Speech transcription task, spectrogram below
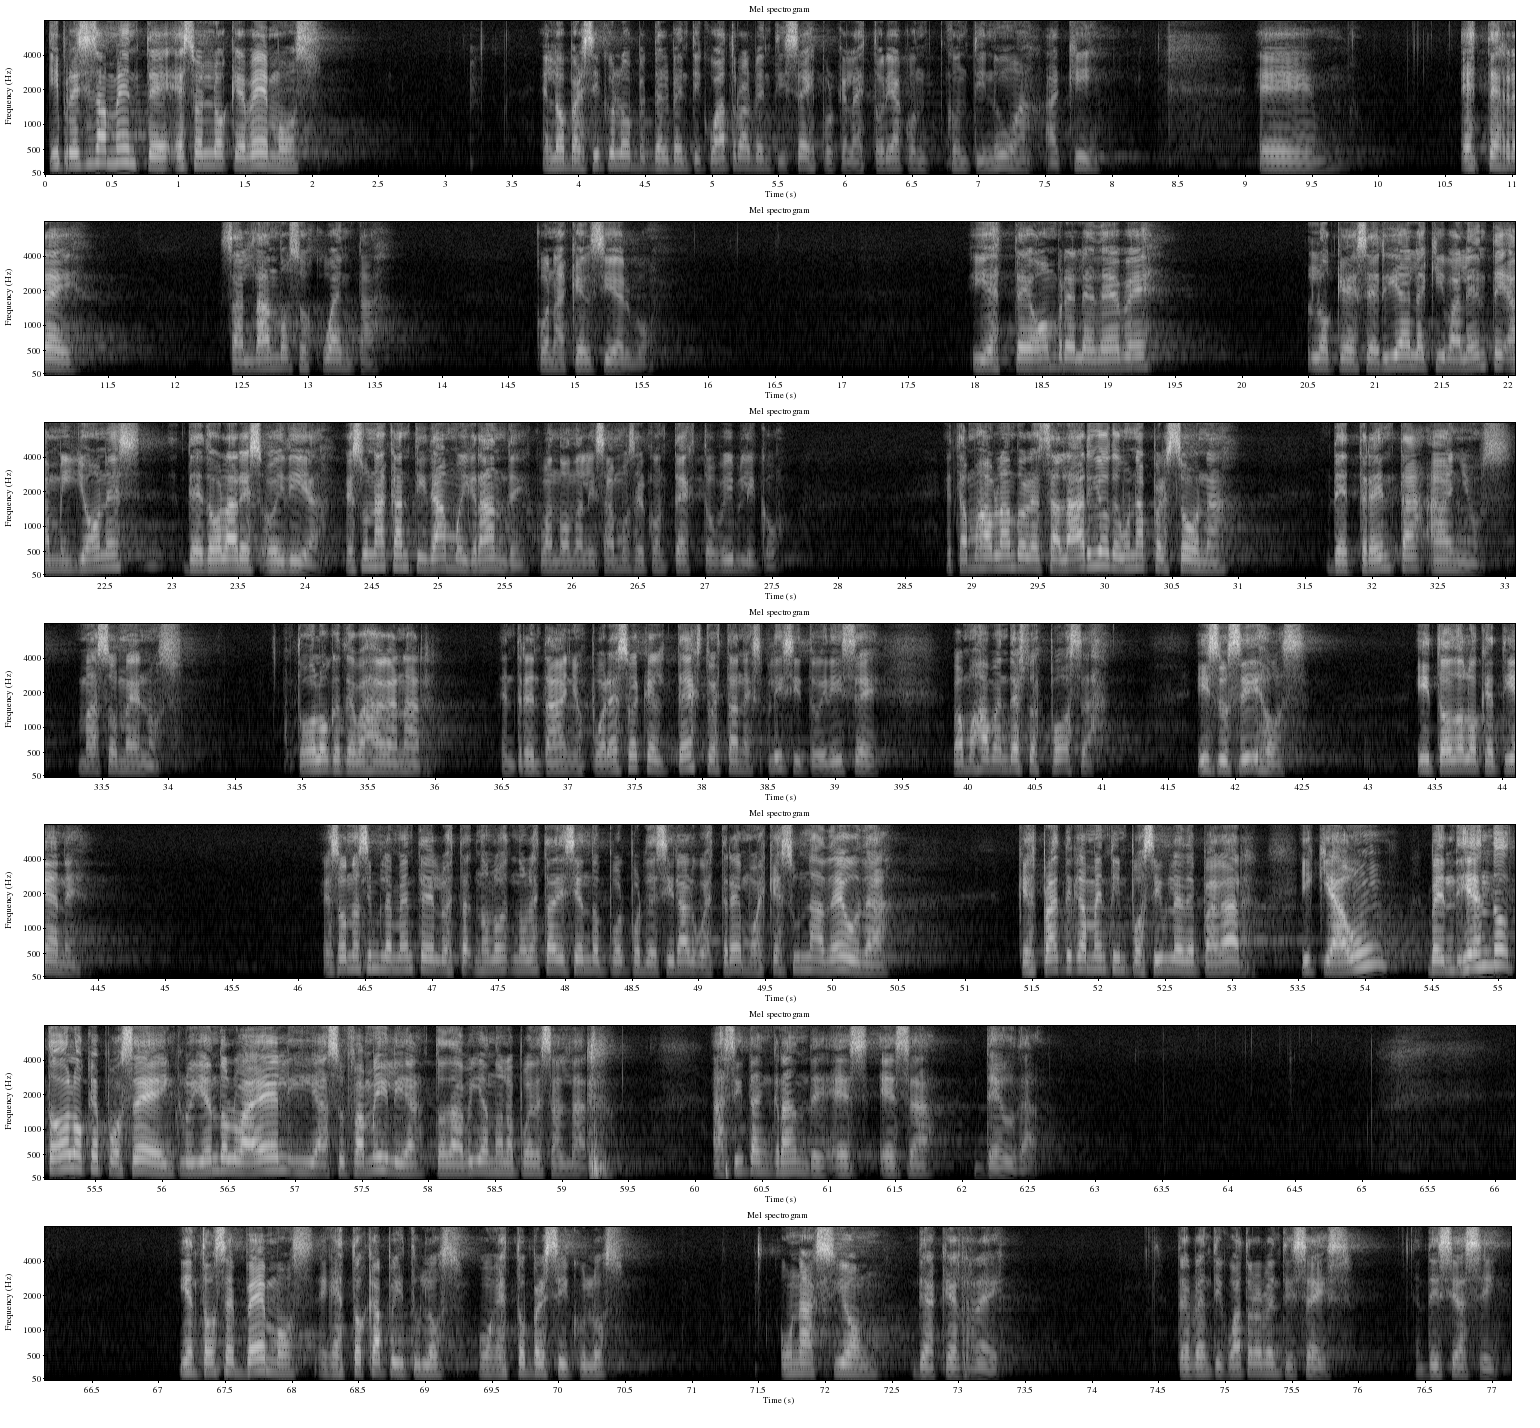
Y precisamente eso es lo que vemos en los versículos del 24 al 26, porque la historia continúa aquí. Eh, este rey saldando sus cuentas con aquel siervo. Y este hombre le debe lo que sería el equivalente a millones de dólares hoy día. Es una cantidad muy grande cuando analizamos el contexto bíblico. Estamos hablando del salario de una persona de 30 años, más o menos. Todo lo que te vas a ganar en 30 años. Por eso es que el texto es tan explícito y dice, vamos a vender su esposa y sus hijos y todo lo que tiene. Eso no simplemente lo no, lo, está diciendo por, por decir algo extremo, es que es una deuda que es prácticamente imposible de pagar y que aún vendiendo todo lo que posee, incluyéndolo a él y a su familia, todavía no la puede saldar. Así tan grande es esa deuda. Y entonces vemos en estos capítulos o en estos versículos una acción de aquel rey. Del 24 al 26 dice así.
